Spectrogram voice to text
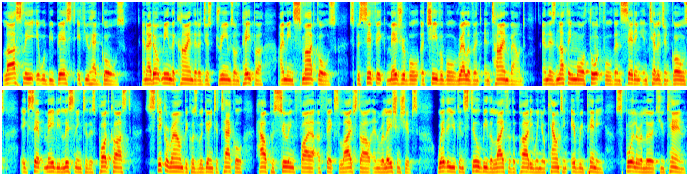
Lastly, it would be best if you had goals. And I don't mean the kind that are just dreams on paper, I mean smart goals, specific, measurable, achievable, relevant, and time bound. And there's nothing more thoughtful than setting intelligent goals, except maybe listening to this podcast. Stick around because we're going to tackle how pursuing fire affects lifestyle and relationships. Whether you can still be the life of the party when you're counting every penny. Spoiler alert, you can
